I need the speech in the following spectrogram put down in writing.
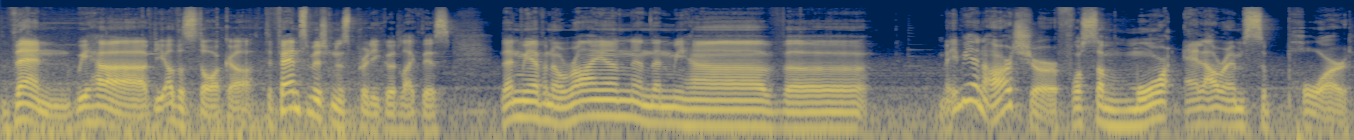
Then we have the other Stalker. Defense mission is pretty good like this. Then we have an Orion, and then we have uh, maybe an Archer for some more LRM support.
